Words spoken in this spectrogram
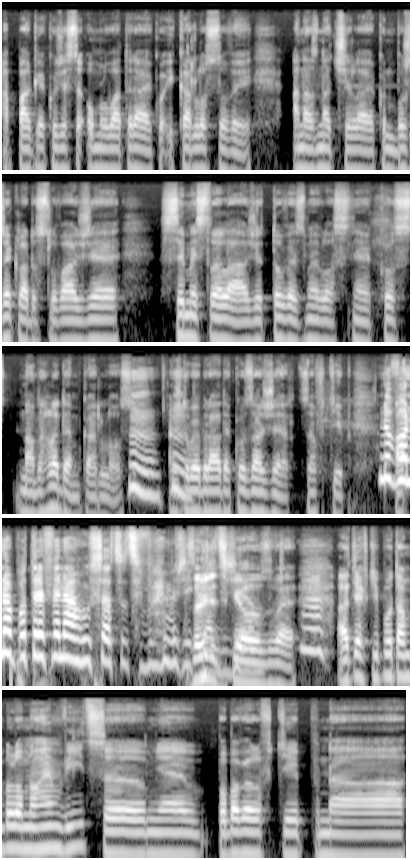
a pak jakože se omluvá teda jako i Carlosovi a naznačila, jako, nebo řekla doslova, že si myslela, že to vezme vlastně jako s nadhledem Carlos hmm, a že to bude brát jako za žert, za vtip. No ona potrefená husa, co si budeme říkat. To vždycky že jo? ozve. Ale těch vtipů tam bylo mnohem víc. Eh, Mě pobavil vtip na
